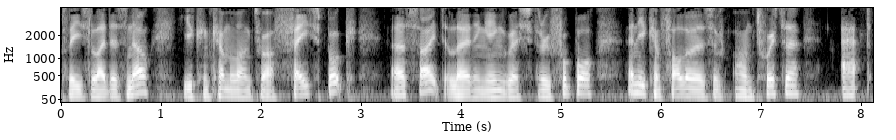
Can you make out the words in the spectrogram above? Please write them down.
please let us know. You can come along to our Facebook uh, site, Learning English Through Football, and you can follow us on Twitter at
